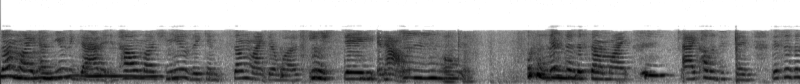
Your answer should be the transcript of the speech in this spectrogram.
sunlight and music data is how much music and sunlight there was each day and hour. Okay. This is the sunlight. I colored this in. This is the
